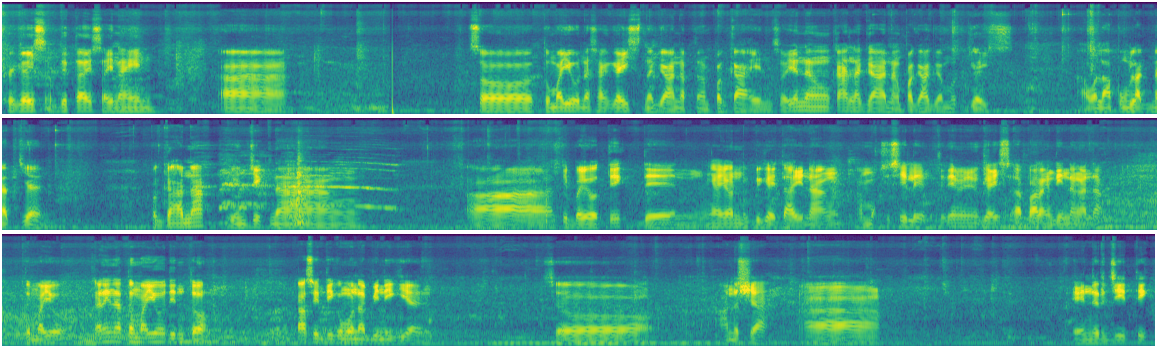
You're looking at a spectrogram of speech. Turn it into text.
Okay guys, update tayo sa inahin. Ah so, tumayo na siya guys, naghanap ng pagkain. So, yan ang kahalagaan ng paggagamot guys. Ah, wala pong lagnat yan. Pagkaanak, inject ng ah, antibiotic. Then, ngayon, magbigay tayo ng amoxicillin. Tignan nyo guys, ah, parang hindi nanganak. Tumayo. Kanina tumayo din to. Kaso hindi ko muna binigyan. So, ano siya? Ah, energetic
